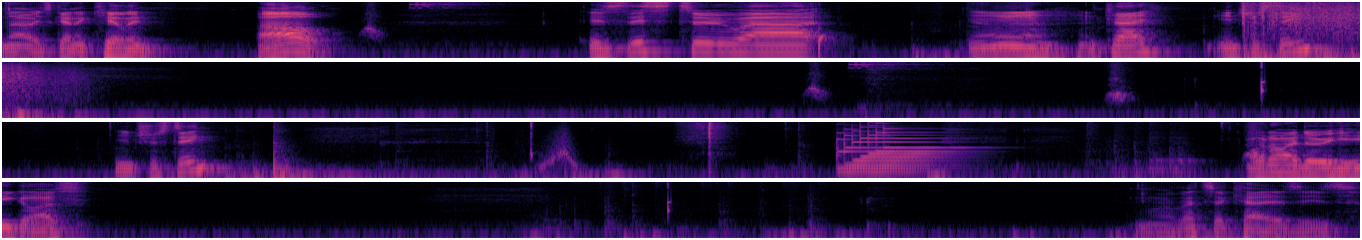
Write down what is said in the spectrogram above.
No, he's going to kill him. Oh. Is this to... Uh, mm, okay, interesting. Interesting. What do I do here, guys? Well, that's okay as is.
